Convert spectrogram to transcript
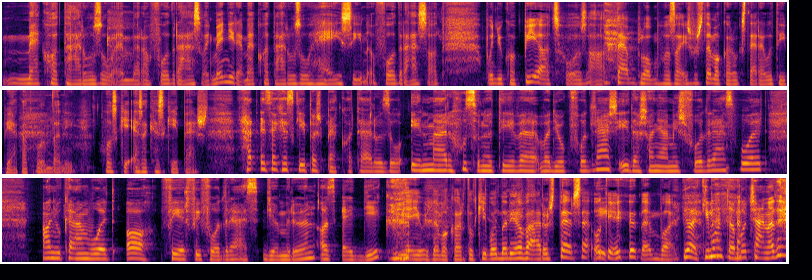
meghatározó ember a fodrász, vagy mennyire meghatározó helyszín a fodrászat, mondjuk a piachoz, a templomhoz, és most nem akarok sztereotípiákat mondani, hoz ki, ezekhez képest? Hát ezekhez képest meghatározó. Én már 25 éve vagyok fodrás, édesanyám is fodrász volt, Anyukám volt a férfi fodrász gyömrön, az egyik. Milyen jó, hogy nem akartok kimondani a város, persze, oké, okay, nem baj. Jaj, kimondtam, bocsánat.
